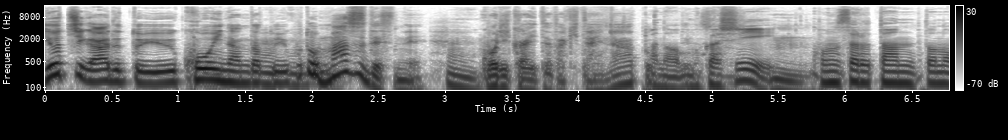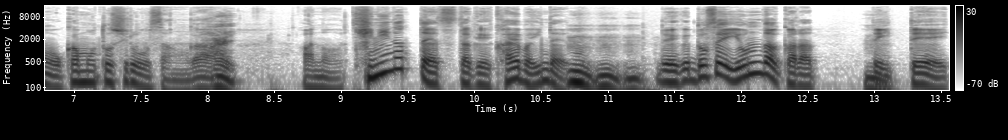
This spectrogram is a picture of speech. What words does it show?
余地があるという行為なんだということをうんうん。まずですねうん。ご理解いただきたいなとあの昔、うん。コンサルタントの岡本史郎さんが、はい。あの気になったやつだけ買えばいいんだよ、うんうんでどうせ読んだからってうん言って、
